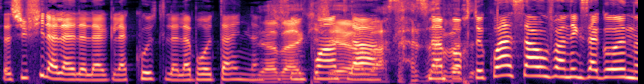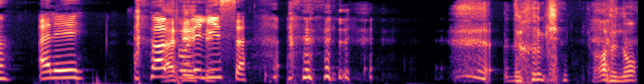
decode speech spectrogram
Ça suffit, là, la, la, la, la côte, la, la Bretagne, là, Ah qui bah, fait une qui pointe, fait, là. ah bah, N'importe quoi, ça, on fait un hexagone. Allez. Hop, on les lisse. Donc, revenons.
